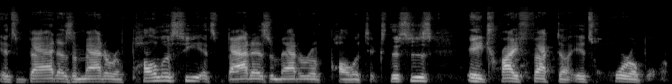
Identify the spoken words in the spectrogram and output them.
It's bad as a matter of policy. It's bad as a matter of politics. This is a trifecta. It's horrible.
